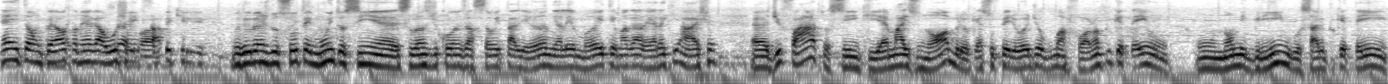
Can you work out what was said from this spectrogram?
é, então, o Peralta também é gaúcho, é a gente foda. sabe que no Rio Grande do Sul tem muito, assim, é, esse lance de colonização italiana e alemã, e tem uma galera que acha, é, de fato, assim, que é mais nobre ou que é superior de alguma forma, porque tem um, um nome gringo, sabe? Porque tem,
